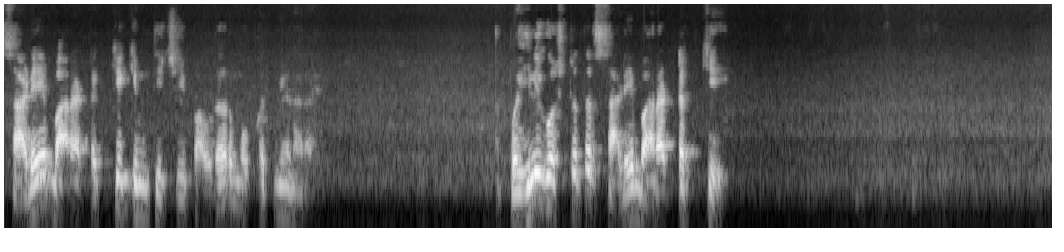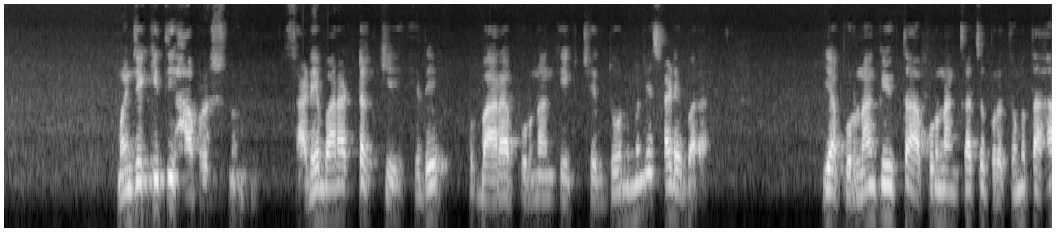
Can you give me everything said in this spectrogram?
साडेबारा टक्के किमतीची पावडर मोफत मिळणार आहे. पहिली गोष्ट तर साडेबारा टक्के. म्हणजे किती हा प्रश्न? साडेबारा टक्के. हे दे बारा पूर्णांक एक छेद दोन म्हणजे साडेबारा. या पूर्णांकयुक्त अपूर्णांकाचं प्रथमतः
